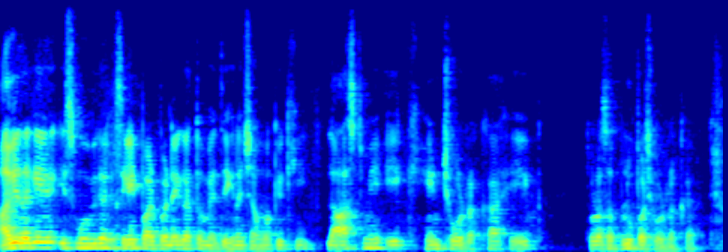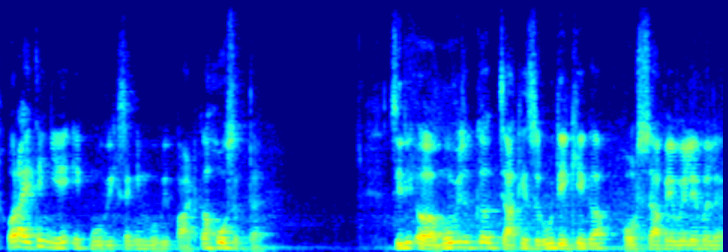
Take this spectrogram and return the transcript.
आगे जाके इस मूवी का सेकेंड पार्ट बनेगा तो मैं देखना चाहूँगा, क्योंकि लास्ट में एक हिंट छोड़ रखा है, एक थोड़ा सा ब्लू पर छोड़ रखा है। और आई थिंक ये एक मूवी सेकेंड मूवी पार्ट का हो सकता है। सीरी मूवी का जाके ज़रूर देखिएगा। हॉटस्टार पे अवेलेबल है।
